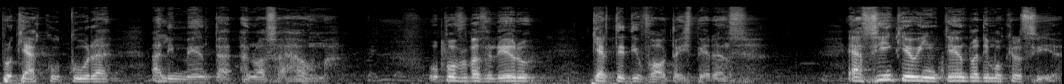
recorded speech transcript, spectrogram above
porque a cultura alimenta a nossa alma. O povo brasileiro quer ter de volta a esperança. É assim que eu entendo a democracia.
